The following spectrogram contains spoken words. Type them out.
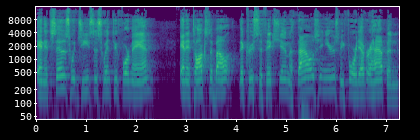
And it says what Jesus went through for man and it talks about the crucifixion a thousand years before it ever happened.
